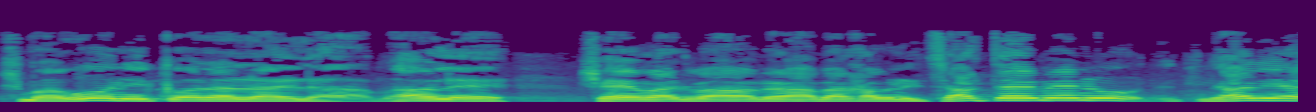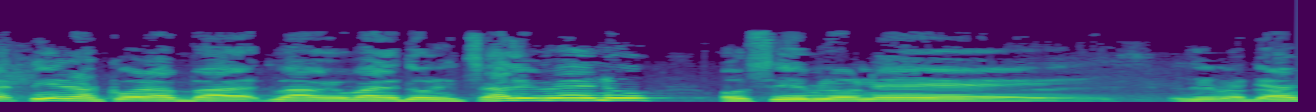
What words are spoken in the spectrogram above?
שמרוני כל הלילה. אמר לשם הדבר עבירה באחד וניצלת ממנו, תני לה כל הדבר יאמר ידו ניצל ממנו, עושים לו נס. אז אם אדם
